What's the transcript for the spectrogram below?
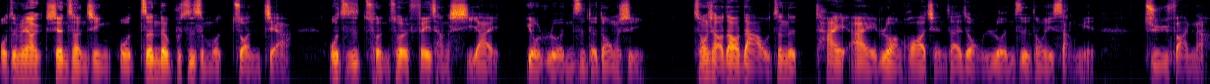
我这边要先澄清，我真的不是什么专家，我只是纯粹非常喜爱有轮子的东西。从小到大，我真的太爱乱花钱在这种轮子的东西上面，举凡啊，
